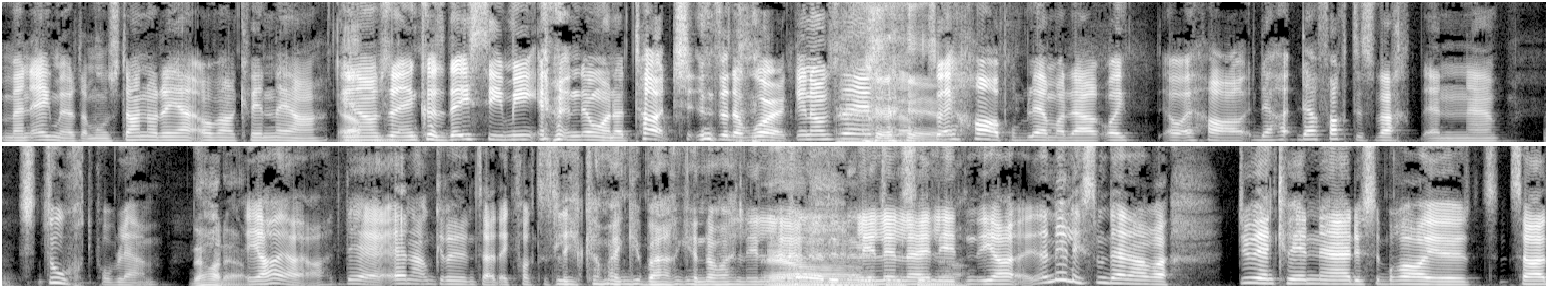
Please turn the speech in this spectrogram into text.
men jeg møter motstand når det er å være kvinne, ja. You Ja. know what I'm saying? Because they see me and they want to touch instead of work. You know what I'm saying? Så jeg har problemer der, og, jeg, og jeg har, det, har, det har faktisk vært en uh, stort problem. Det har det, ja. Ja, ja, ja. Det er en av grunnene til at jeg faktisk liker meg i Bergen og lille, Ja. lille, lille, lille leiligheten. Ja, det er liksom det der Du er en kvinne, du ser bra ut. Så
